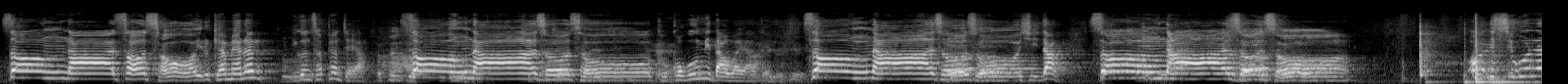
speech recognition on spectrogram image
썩 나서서. 이렇게 하면은 이건 서편제야. 썩 나서서. 그, 그 음이 나와야 돼 썩 나서서. 시작. 썩 나서서. 얼씨구나.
